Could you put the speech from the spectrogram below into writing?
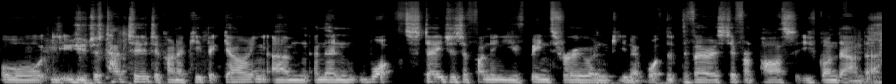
or you just had to to kind of keep it going? Um, and then what stages of funding you've been through, and you know what the, the various different paths that you've gone down there.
